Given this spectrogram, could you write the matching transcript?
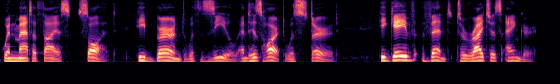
When Mattathias saw it, he burned with zeal, and his heart was stirred. He gave vent to righteous anger.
